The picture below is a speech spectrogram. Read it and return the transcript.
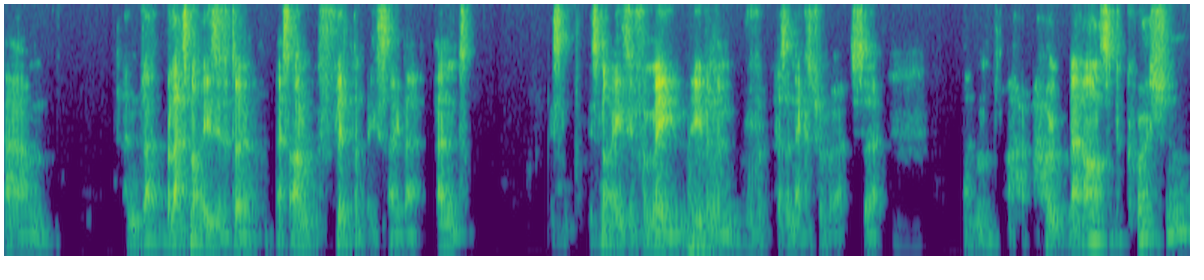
Um, and that, but that's not easy to do. That's I flippantly say that, and it's it's not easy for me even as an extrovert. So um, I hope that answered the question.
